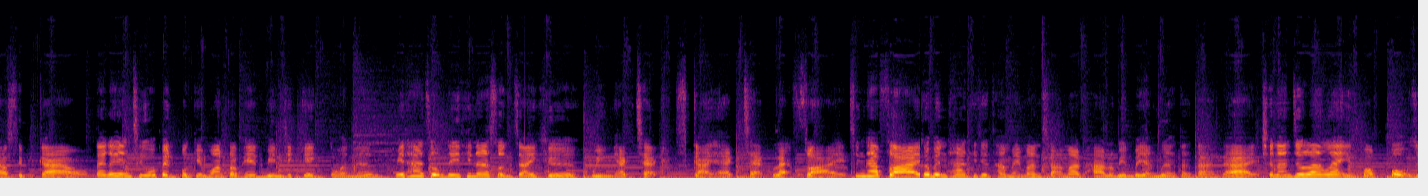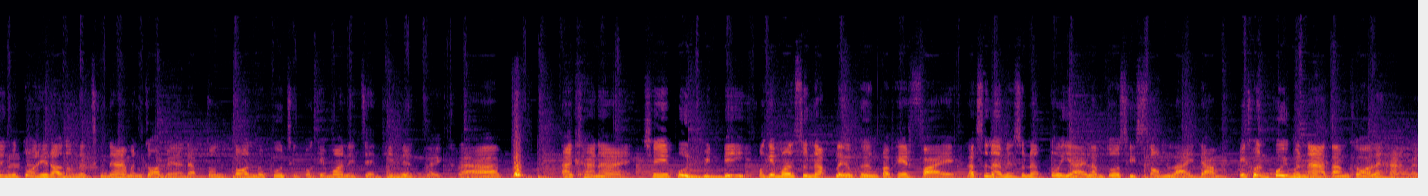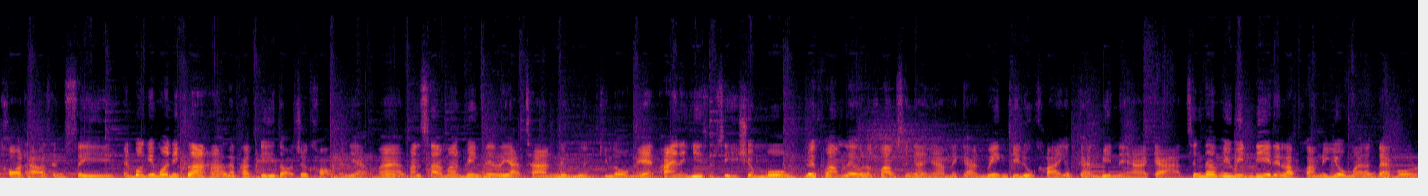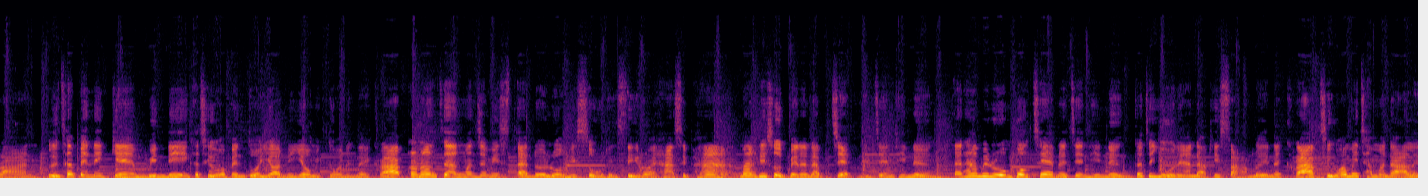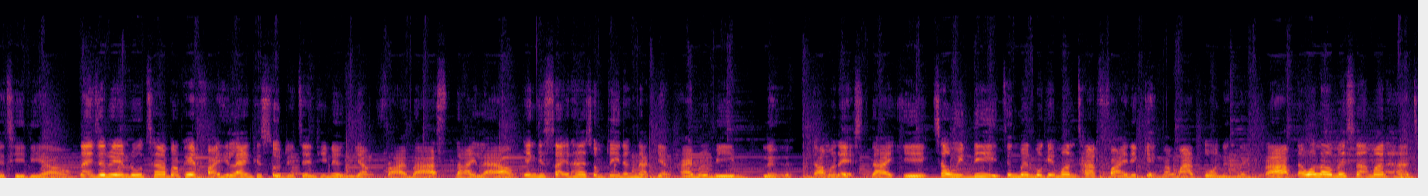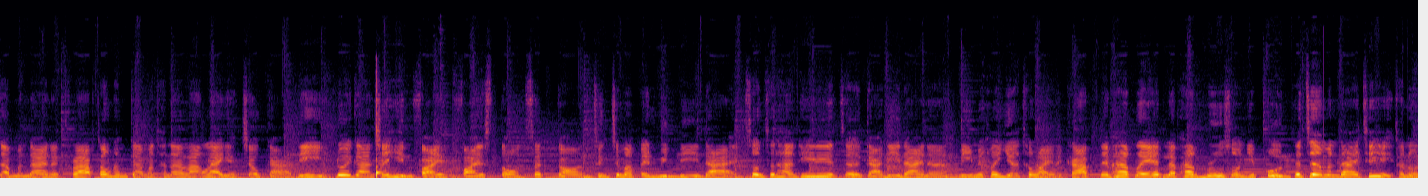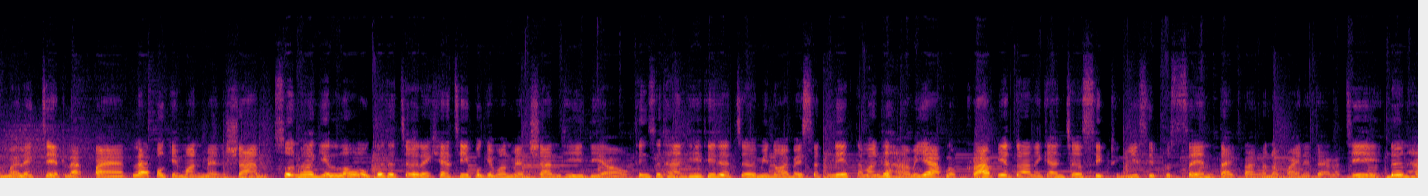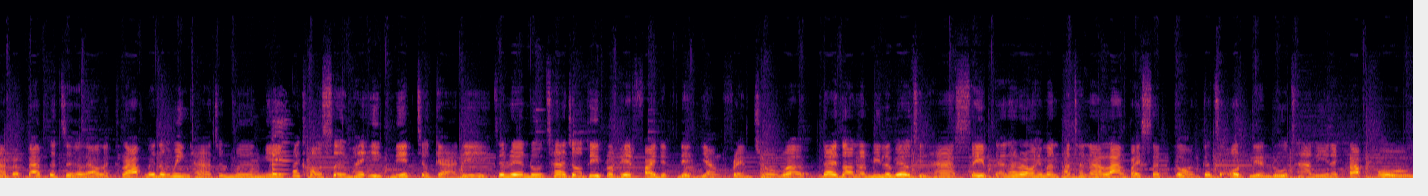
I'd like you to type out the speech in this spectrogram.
399 แต่ก็ยังถือว่าเป็นโปเกมอนประเภทบินที่เก่งตัวหนึ่ง มีท่าโจมตีที่น่าสนใจคือ Wing Attack Sky Attack และ Fly ซึ่งท่า Fly ก็เป็นท่าที่จะทำให้มันสามารถพาเราบินไปยังเมืองต่างๆ ได้ ฉะนั้นเจ้าร่างแรกอย่างป๊อปโปจึงเป็นตัวที่เราต้องนึกถึงหน้ามันก่อนเป็นอันดับต้นๆเมื่อพูดถึงโปเกมอนในเจนที่ 1 เลยครับ maaf อาคานายชื่อญี่ปุ่นวินดี้โปเกมอนสุนัขเปลวเพลิงประเภทไฟ ลักษณะเป็นสุนัขตัวใหญ่ลำตัวสีส้มลายดำมีขนปุยบนหน้าตามคอและหางและข้อเท้าทั้ง 4 เป็นโปเกมอนที่กล้าหาญและพักดีต่อเจ้าของเป็นอย่างมาก มันสามารถวิ่งในระยะทาง 10,000 กิโลเมตร ภายใน 24 ชั่วโมง ด้วยความเร็วและความสง่างามในการวิ่งที่ดูคล้ายกับการบินในอากาศ ซึ่งทำให้วินดี้ได้รับความนิยมมาตั้งแต่โบราณ หรือถ้าเป็นในเกมวินดี้ก็ถือว่าเป็นตัวยอดนิยมอีกตัวหนึ่งเลยครับเพราะนอกจากมันจะมีสเตตโดยรวมที่สูงถึง 455มากที่สุดเป็นอันดับ 7 ในเจนที่ 1 แต่ถ้าไม่รวมพวกเทพในเจนที่ 1 ก็จะอยู่ในอันดับที่ 3 เลยนะครับ ถือว่าไม่ธรรมดาเลยทีเดียว ไหนจะเรียนรู้ท่าประเภทไฟที่แรงที่สุดในเจนที่ 1 อย่าง Fly Blast ได้แล้ว ยังจะใส่ท่าโจมตีหนักๆอย่าง Hyper Beam หรือ Dominate ได้อีก เจ้าวินดี้จึงเป็นโปเกมอนธาตุไฟที่เก่งมากๆตัวหนึ่งเลยครับ แต่ว่าเราไม่สามารถหาจับมันได้นะครับ ต้องทำการพัฒนาร่างแรกอย่างเจ้ากาดี้โดยการใช้หินไฟ Firestone สักก่อน ถึงจะมาเป็นวินดี้ได้ ส่วนสถานที่ที่จะเจอกาดี้ได้นั้นมีไม่ค่อยเยอะเท่าไหร่นะครับ ในภาคเรดและภาคบลูโซนญี่ปุ่นจะเจอมันได้ที่ถนนหมายเลข 7 และ 8 และโปเกมอนแมนชั่นส่วนภาคเยลโล่ก็จะเจอได้แค่ที่โปเกมอนแมนชั่นที่เดียว ถึงสถานที่ที่จะเจอมีน้อยไปสักนิด แต่มันก็หาไม่ยากหรอกครับมีอัตราในการเจอ 10-20%แตกต่างกันออกไปในแต่ละที่ เดินหาแป๊บๆก็เจอแล้วล่ะครับ ไม่ต้องวิ่งหาจนมืองิกและขอเสริมให้อีกนิดเจ้ากาดี้จะเรียนรู้ท่าโจมตีประเภทไฟเด็ดๆ อย่างเฟรมโชเวอร์ได้ตอนมันมีเลเวลถึง 50 แต่ถ้าเราให้มันพัฒนาล่างไปสักก่อน ก็จะอดเรียนรู้ท่านี้นะครับผม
